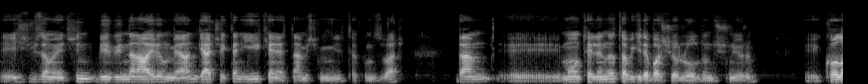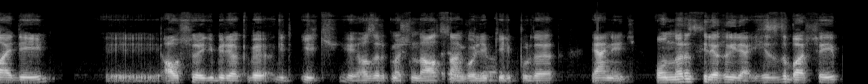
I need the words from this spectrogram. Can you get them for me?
e, hiçbir zaman için birbirinden ayrılmayan gerçekten iyi kenetlenmiş bir milli takımımız var. Ben e, Montella'nın tabii ki de başarılı olduğunu düşünüyorum. E, kolay değil. E, Avusturya gibi bir rakibe ilk e, hazırlık maçında 6 tane Evet gol yiyip gelip burada yani onların silahıyla hızlı başlayıp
